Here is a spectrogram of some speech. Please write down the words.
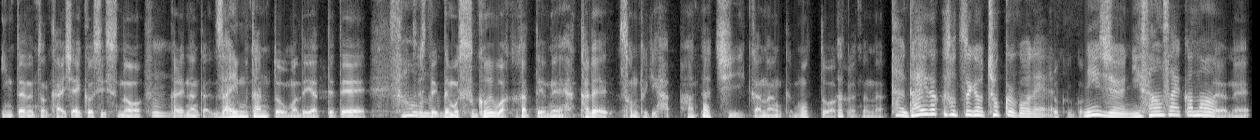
インターネットの会社 Eccosys の、うん彼なんか財務担当までやっててそしてでもすごい若かったよね彼その時は二十歳かなんかもっと若かったな大学卒業直後で、直後22、3歳かそうな。だよね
